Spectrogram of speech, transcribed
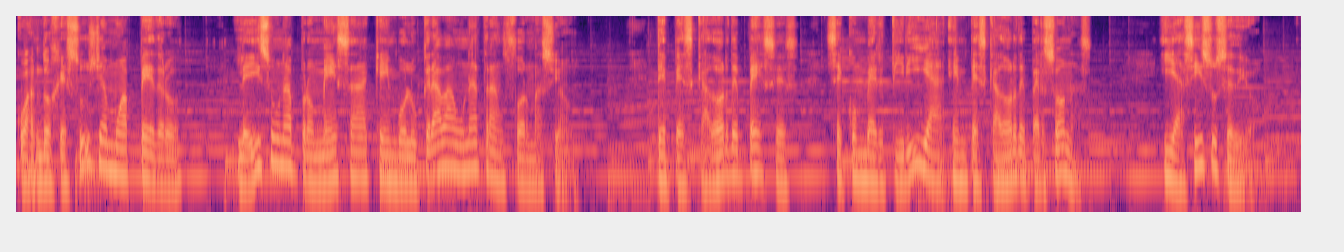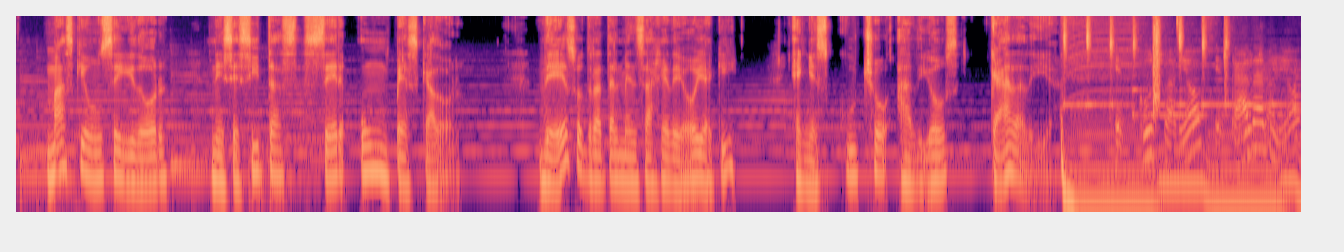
Cuando Jesús llamó a Pedro, le hizo una promesa que involucraba una transformación. De pescador de peces se convertiría en pescador de personas. Y así sucedió. Más que un seguidor, necesitas ser un pescador. De eso trata el mensaje de hoy aquí, en Escucho a Dios cada día. Escucho a Dios cada día.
